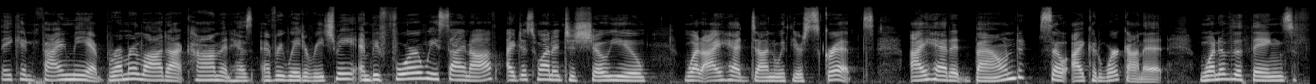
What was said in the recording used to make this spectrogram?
They can find me at brummerlaw.com. It has every way to reach me. And before we sign off, I just wanted to show you what I had done with your script. I had it bound so I could work on it. One of the things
